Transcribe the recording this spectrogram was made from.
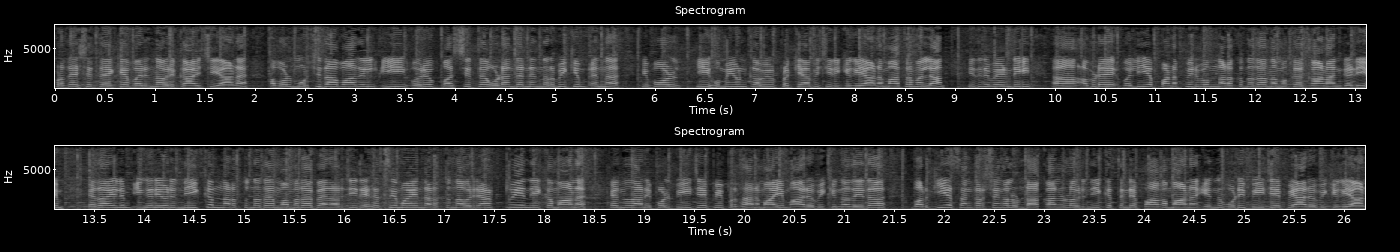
പ്രദേശത്തേക്ക് വരുന്ന ഒരു കാഴ്ചയാണ്. അപ്പോൾ മുർഷിദാബാദിൽ ഈ ഒരു മസ്ജിദ് ഉടൻ തന്നെ നിർമ്മിക്കും എന്ന് ഇപ്പോൾ ഈ ഹുമയൂൺ കവി പ്രഖ്യാപിച്ചിരിക്കുകയാണ്. മാത്രമല്ല ഇതിനുവേണ്ടി അവിടെ വലിയ പണപ്പിരിവും നടക്കുന്നത് നമുക്ക് കാണാൻ കഴിയും. ഏതായാലും ഇങ്ങനെയൊരു നീക്കം നടത്തുന്നത് മമതാ ബാനർജി രഹസ്യമായി നടത്തുന്ന ഒരു രാഷ്ട്രീയ നീക്കമാണ് എന്നതാണ് ഇപ്പോൾ ബി ജെ പി പ്രധാനമായും ആരോപിക്കുന്നത്. ഇത് വർഗീയ സംഘർഷങ്ങൾ ഉണ്ടാക്കാനുള്ള ഒരു നീക്കത്തിന്റെ ഭാഗമാണ് എന്നുകൂടി ബി ജെ പി ആരോപിക്കുകയാണ്.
